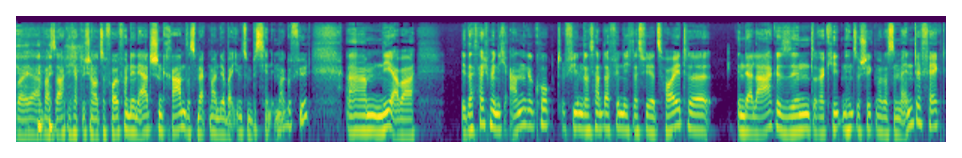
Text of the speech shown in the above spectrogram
weil er einfach sagt, ich habe die Schnauze voll von den irdischen Kram. Das merkt man ja bei ihm so ein bisschen immer gefühlt. Ähm, nee, aber das habe ich mir nicht angeguckt. Viel interessanter finde ich, dass wir jetzt heute in der Lage sind, Raketen hinzuschicken oder das im Endeffekt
